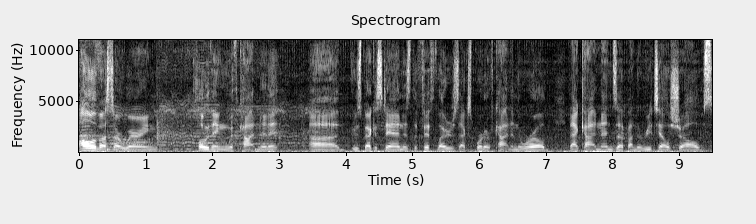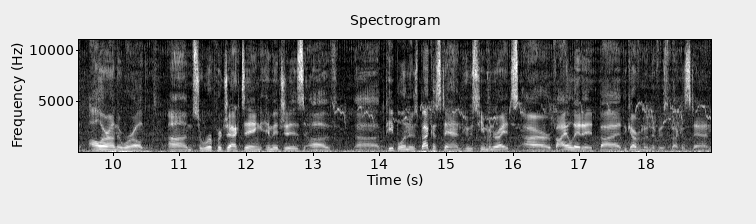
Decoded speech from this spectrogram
All of us are wearing clothing with cotton in it. Uh, Uzbekistan is the fifth largest exporter of cotton in the world. That cotton ends up on the retail shelves all around the world. Um, so we're projecting images of uh, people in Uzbekistan whose human rights are violated by the government of Uzbekistan.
